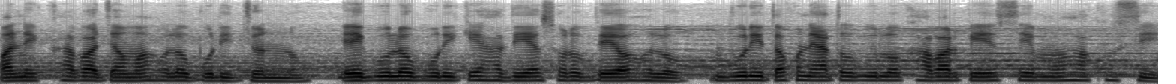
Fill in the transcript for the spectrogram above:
অনেক খাবার জমা হলো বুড়ির জন্য। এগুলো বুড়িকে হাদিয়া স্বরূপ দেওয়া হলো। বুড়ি তখন এতগুলো খাবার পেয়ে সে মহা খুশি।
